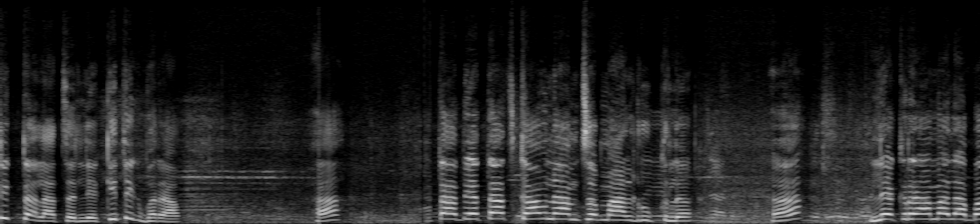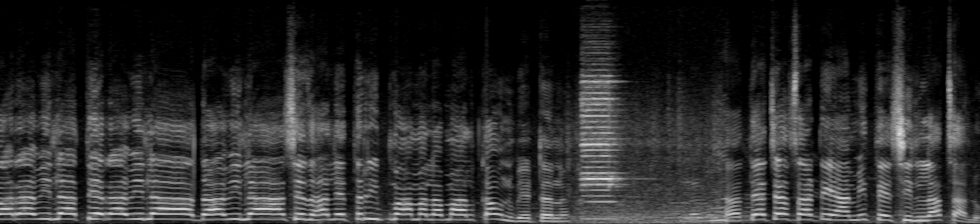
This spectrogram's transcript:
तिकटाला चालले. कितीक भराव? हा? आता देताच काहून आमचं माल रुकलं. हा? लेकरं आम्हाला बारावीला तेरावीला दहावीला असे झाले तरी आम्हाला माल काहून भेटन? त्याच्यासाठी आम्ही ते शिल्ला चालू.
